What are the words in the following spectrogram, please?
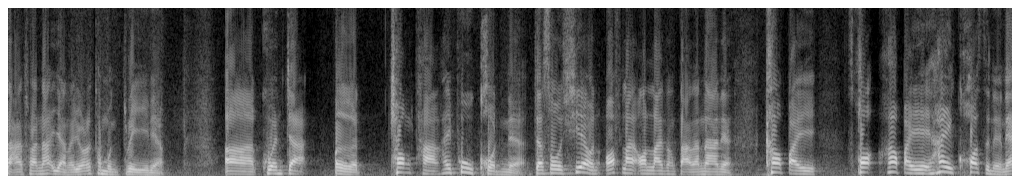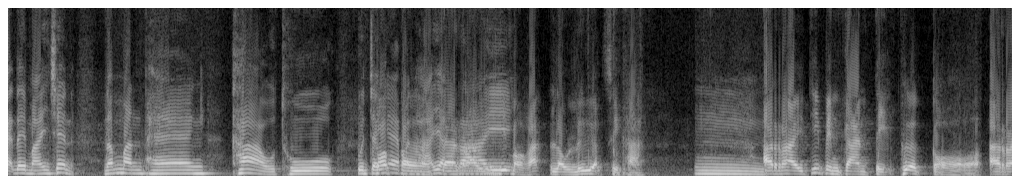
สาธารณะอย่างนายกรัฐมนตรีเนี่ยอ่าควรจะเปิดช่องทางให้ผู้คนเนี่ยจะโซเชียลออฟไลน์ออนไลน์ต่างๆนานาเนี่ยเข้าไปข้อเข้าไปให้ข้อเสนอแนะได้ไหมเช่น น้ำมันแพง ข้าวถูก คุณจะแก้ปัญหาอย่างไรก็เปิดแต่เที่บอกว่าเราเลือกสิคะ อืมอะไรที่เป็นการติเพื่อก่อ อะไร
